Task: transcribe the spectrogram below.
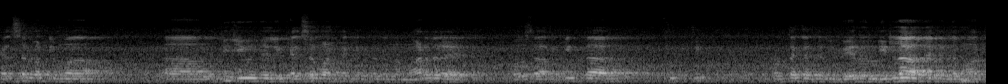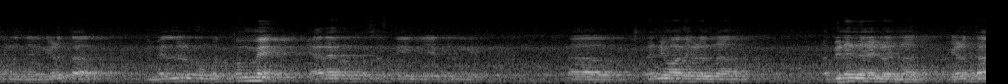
ಕೆಲಸ ಮಾಡಿ ನಿಮ್ಮ ವೃತ್ತಿ ಜೀವನದಲ್ಲಿ ಕೆಲಸ ಮಾಡ್ತಕ್ಕಂಥದ್ದನ್ನು ಮಾಡಿದ್ರೆ ಬಹುಶಃ ಅದಕ್ಕಿಂತ ತೃಪ್ತಿ ಕೊಡ್ತಕ್ಕಂಥದ್ದು ಬೇರೊಂದಿಲ್ಲ ಅಂತಕ್ಕಂಥ ಮಾತುಗಳನ್ನು ಹೇಳ್ತಾ ನಿಮ್ಮೆಲ್ಲರಿಗೂ ಮತ್ತೊಮ್ಮೆ ಯಾರ್ಯಾರು ಪ್ರಶಸ್ತಿ ವಿಜೇತರಿಗೆ ಧನ್ಯವಾದಗಳನ್ನು, ಅಭಿನಂದನೆಗಳನ್ನು ಹೇಳ್ತಾ,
